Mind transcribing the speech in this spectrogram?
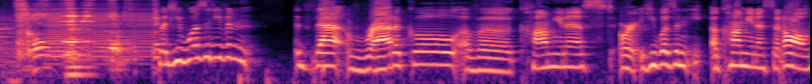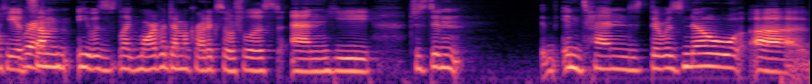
But he wasn't even that radical of a communist or he wasn't a communist at all. He had Right. some he was like more of a democratic socialist and he just didn't intend there was no uh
